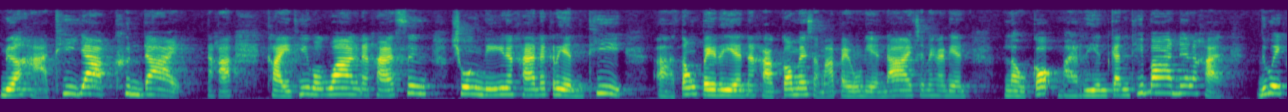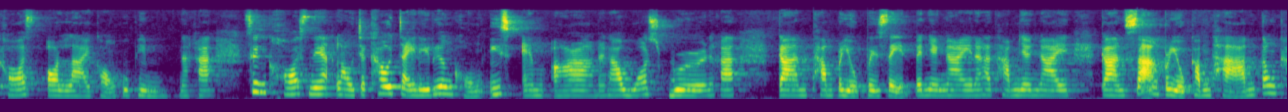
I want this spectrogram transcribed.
เนื้อหาที่ยากขึ้นได้นะคะ ใครที่ว่างๆนะคะ ซึ่งช่วงนี้นะคะนักเรียนที่ต้องไปเรียนนะคะ ก็ไม่สามารถไปโรงเรียนได้ใช่ไหมคะเรียน เราก็มาเรียนกันที่บ้านเนี่ยแหละค่ะ ด้วยคอร์สออนไลน์ของครูพิมพ์นะคะ ซึ่งคอร์สเนี้ยเราจะเข้าใจในเรื่องของ is mr นะคะ what's word นะคะ การทำประโยคปฏิเสธเป็นยังไงนะคะทำยังไง การสร้างประโยคคำถามต้องท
